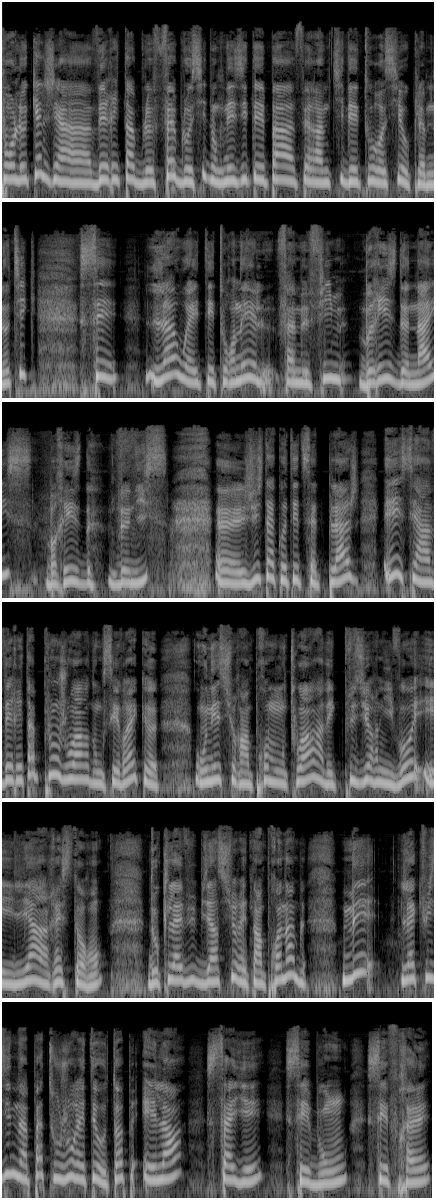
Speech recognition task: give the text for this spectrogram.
pour lequel j'ai un véritable faible aussi, donc n'hésitez pas à faire un petit détour aussi au club nautique. C'est là où a été tourné le fameux film Brise de Nice, Brise de, Nice, euh, juste à côté de cette plage, et c'est un véritable plongeoir. Donc c'est vrai que on est sur un promontoire avec plusieurs niveaux et il y a un restaurant. Donc la vue bien sûr est imprenable, mais la cuisine n'a pas toujours été au top. Et là, ça y est, c'est bon, c'est frais,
